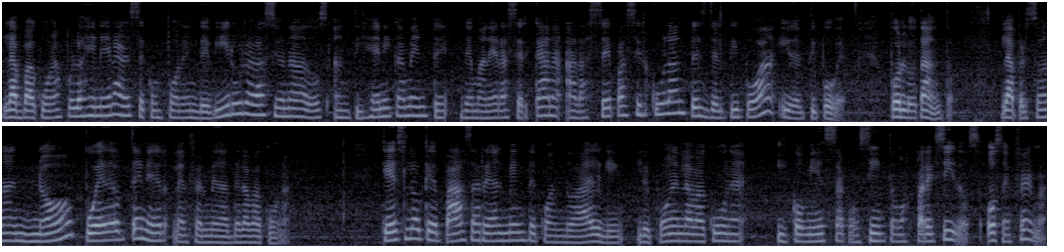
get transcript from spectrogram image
las vacunas por lo general se componen de virus relacionados antigénicamente de manera cercana a las cepas circulantes del tipo A y del tipo B. Por lo tanto, la persona no puede obtener la enfermedad de la vacuna. ¿Qué es lo que pasa realmente cuando a alguien le ponen la vacuna y comienza con síntomas parecidos o se enferma?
